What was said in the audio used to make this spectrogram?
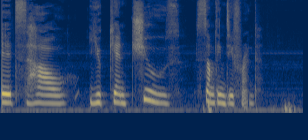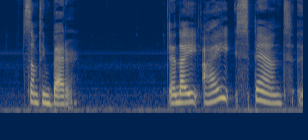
it's how you can choose something different something better and i i spent uh,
